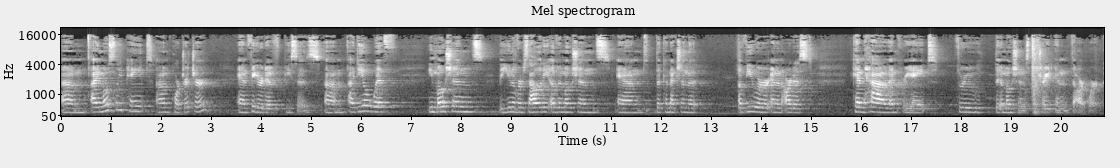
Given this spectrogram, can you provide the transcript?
Um, I mostly paint um, portraiture and figurative pieces. Um, I deal with emotions, the universality of emotions, and the connection that a viewer and an artist can have and create through the emotions portrayed in the artwork.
